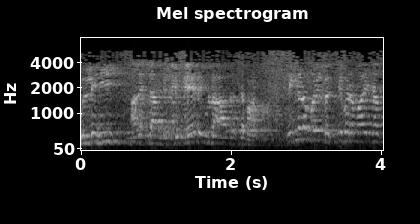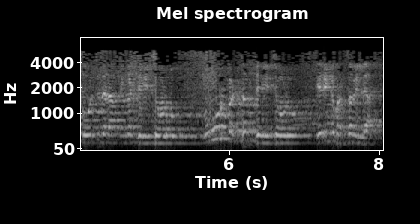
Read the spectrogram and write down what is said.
കുല്ലിഹി അതെല്ലാം ഇതിന്റെ മേലെയുള്ള ആദർശമാണ്. നിങ്ങളുടെ മുന്നിൽ വ്യക്തിപരമായി ഞാൻ തോറ്റു തരാം നിങ്ങൾ ജയിച്ചോളൂ നൂറ് വട്ടം ജയിച്ചോളൂ എനിക്ക് പ്രശ്നമില്ല.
